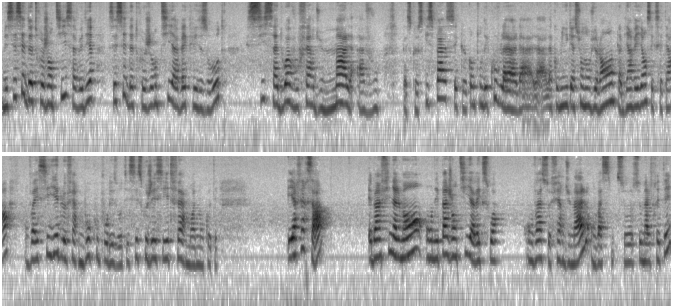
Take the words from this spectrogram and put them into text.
Mais cesser d'être gentil, ça veut dire cesser d'être gentil avec les autres, si ça doit vous faire du mal à vous. Parce que ce qui se passe, c'est que quand on découvre la, communication non violente, la bienveillance, etc., on va essayer de le faire beaucoup pour les autres. Et c'est ce que j'ai essayé de faire, moi, de mon côté. Et à faire ça, eh ben, finalement, on n'est pas gentil avec soi. On va se faire du mal, on va se, maltraiter,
